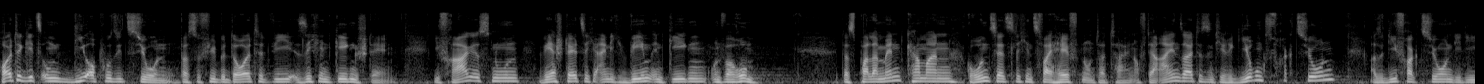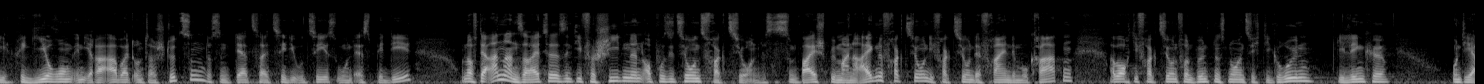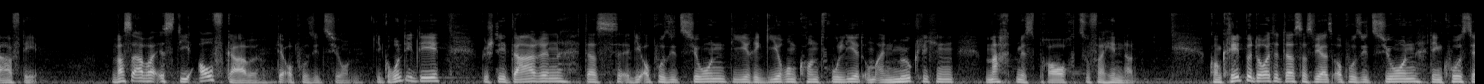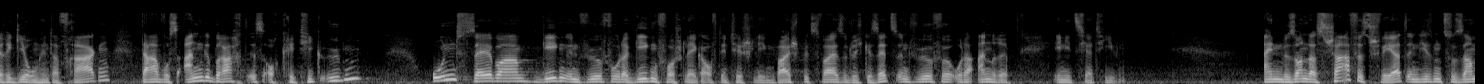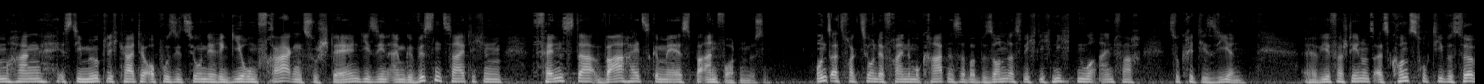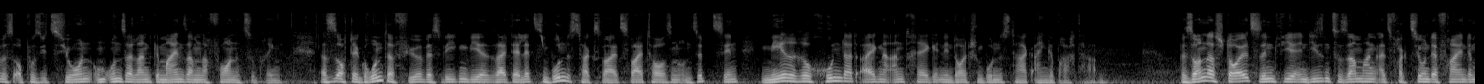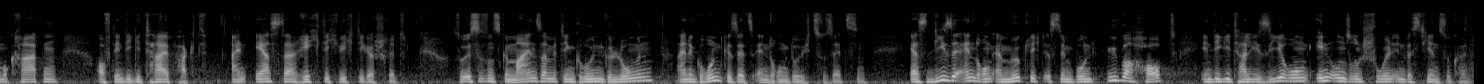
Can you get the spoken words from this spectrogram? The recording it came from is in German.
Heute geht es um die Opposition, was so viel bedeutet wie sich entgegenstellen. Die Frage ist nun, wer stellt sich eigentlich wem entgegen und warum? Das Parlament kann man grundsätzlich in zwei Hälften unterteilen. Auf der einen Seite sind die Regierungsfraktionen, also die Fraktionen, die die Regierung in ihrer Arbeit unterstützen. Das sind derzeit CDU, CSU und SPD. Und auf der anderen Seite sind die verschiedenen Oppositionsfraktionen. Das ist zum Beispiel meine eigene Fraktion, die Fraktion der Freien Demokraten, aber auch die Fraktion von Bündnis 90 Die Grünen, die Linke und die AfD. Was aber ist die Aufgabe der Opposition? Die Grundidee besteht darin, dass die Opposition die Regierung kontrolliert, um einen möglichen Machtmissbrauch zu verhindern. Konkret bedeutet das, dass wir als Opposition den Kurs der Regierung hinterfragen, da wo es angebracht ist, auch Kritik üben und selber Gegenentwürfe oder Gegenvorschläge auf den Tisch legen, beispielsweise durch Gesetzentwürfe oder andere Initiativen. Ein besonders scharfes Schwert in diesem Zusammenhang ist die Möglichkeit der Opposition der Regierung Fragen zu stellen, die sie in einem gewissen zeitlichen Fenster wahrheitsgemäß beantworten müssen. Uns als Fraktion der Freien Demokraten ist aber besonders wichtig, nicht nur einfach zu kritisieren. Äh, wir verstehen uns als konstruktive Service-Opposition, um unser Land gemeinsam nach vorne zu bringen. Das ist auch der Grund dafür, weswegen wir seit der letzten Bundestagswahl 2017 mehrere hundert eigene Anträge in den Deutschen Bundestag eingebracht haben. Besonders stolz sind wir in diesem Zusammenhang als Fraktion der Freien Demokraten auf den Digitalpakt. Ein erster richtig wichtiger Schritt. So ist es uns gemeinsam mit den Grünen gelungen, eine Grundgesetzänderung durchzusetzen. Erst diese Änderung ermöglicht es dem Bund überhaupt, in Digitalisierung in unseren Schulen investieren zu können.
